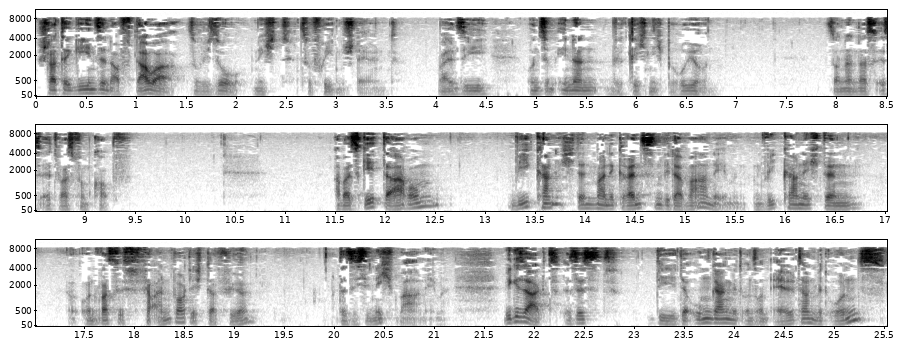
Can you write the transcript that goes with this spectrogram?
Strategien sind auf Dauer sowieso nicht zufriedenstellend, weil sie uns im Innern wirklich nicht berühren, sondern das ist etwas vom Kopf. Aber es geht darum, wie kann ich denn meine Grenzen wieder wahrnehmen? Und wie kann ich denn, und was ist verantwortlich dafür, dass ich sie nicht wahrnehme? Wie gesagt, es ist die, der Umgang mit unseren Eltern, mit uns,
